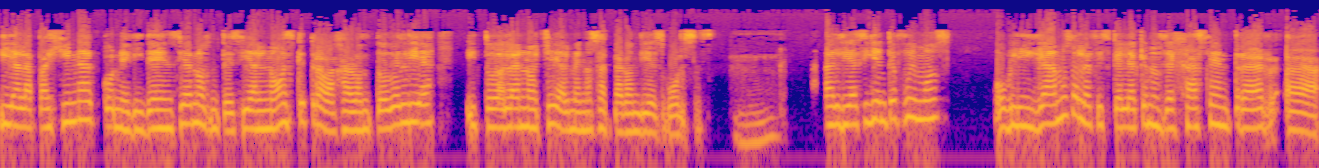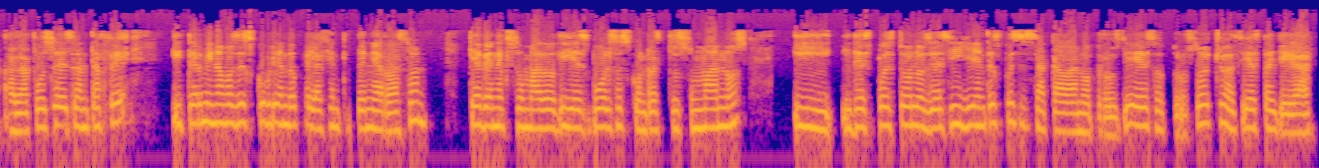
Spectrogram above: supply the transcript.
y a la página con evidencia nos decían, no, es que trabajaron todo el día y toda la noche y al menos sacaron 10 bolsas. Mm. Al día siguiente fuimos, obligamos a la fiscalía que nos dejase entrar a, la fosa de Santa Fe y terminamos descubriendo que la gente tenía razón, que habían exhumado 10 bolsas con restos humanos y, después todos los días siguientes pues se sacaban otros 10, otros 8, así hasta llegar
